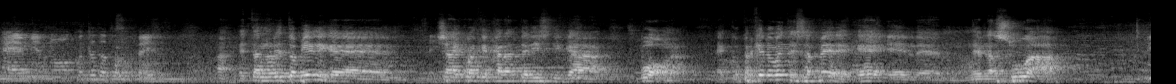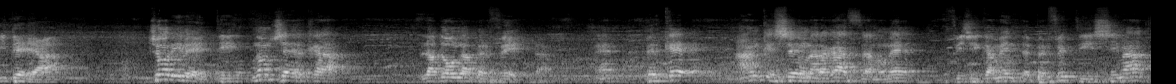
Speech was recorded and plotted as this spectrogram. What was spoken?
Eh, mi hanno contattato su Facebook. Ah, e ti hanno detto bene che c'hai qualche caratteristica buona. Ecco, perché dovete sapere che il- nella sua idea Gio Rivetti non cerca la donna perfetta, eh? perché anche se una ragazza non è fisicamente perfettissima,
